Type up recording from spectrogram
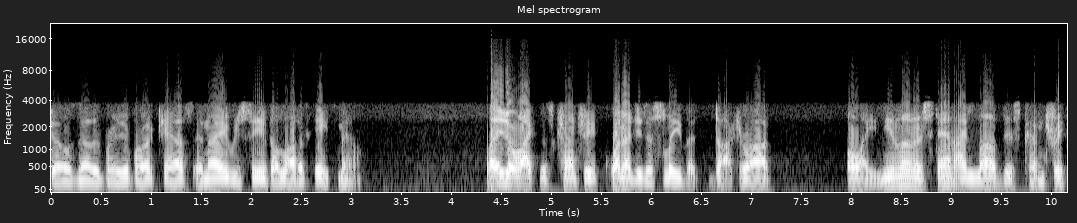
shows and other radio broadcasts, and I received a lot of hate mail. Well, you don't like this country. Why don't you just leave it, Dr. Ott? Oh, you don't understand. I love this country.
